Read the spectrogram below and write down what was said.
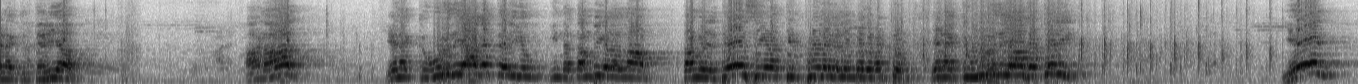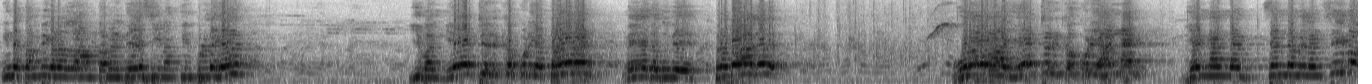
எனக்கு தெரியாது. ஆனால் எனக்கு உறுதியாக தெரியும் இந்த தம்பிகள் எல்லாம் தமிழ் தேசிய இனத்தின் பிள்ளைகள் என்பது மட்டும். எனக்கு உறுதியாக தெரியும். ஏன் இந்த தம்பிகள் எல்லாம் தமிழ் தேசியத்தின் பிள்ளைகள்? இவன் ஏற்றிருக்கக்கூடிய தலைவன் மேததுவே பிரபாகர். உறவாய் ஏற்றிருக்கக்கூடிய அண்ணன் என் அண்ணன் செந்தமிழன் சீமா.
